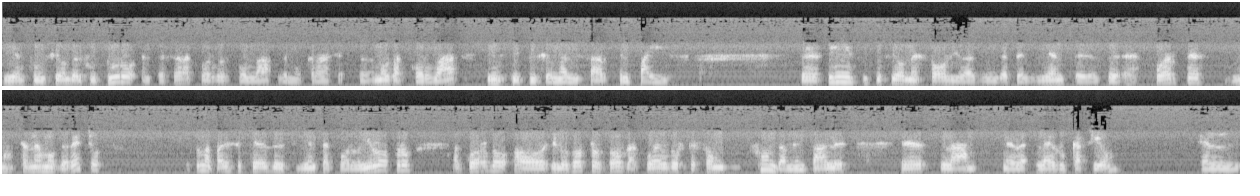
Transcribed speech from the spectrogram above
y en función del futuro, el tercer acuerdo es por la democracia. Debemos acordar institucionalizar el país. Eh, sin instituciones sólidas, independientes, eh, fuertes, no tenemos derechos. Eso me parece que es el siguiente acuerdo. Y el otro, acuerdo uh, y los otros dos acuerdos que son fundamentales es la, la educación. El,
